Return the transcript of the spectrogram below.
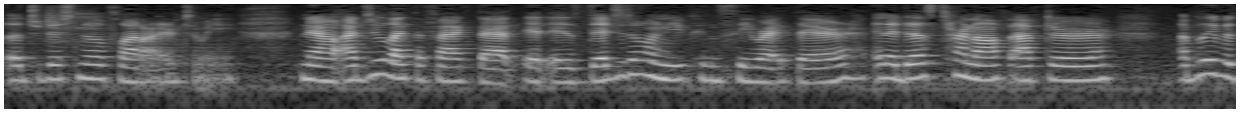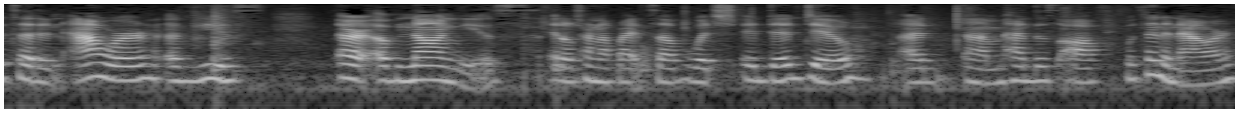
a traditional flat iron to me. Now, I do like the fact that it is digital and you can see right there. And it does turn off after, I believe it's at an hour of use, or of non-use. It'll turn off by itself, which it did do. I um, had this off within an hour.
